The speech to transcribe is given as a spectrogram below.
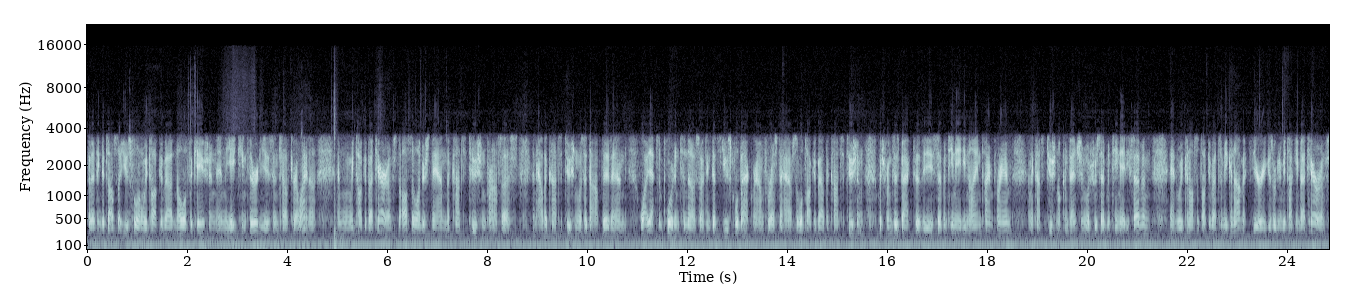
But I think it's also useful when we talk about nullification in the 1830s in South Carolina, and when we talk about tariffs, to also understand the Constitution process and how the Constitution was adopted and why that's important to know. So I think that's useful background for us to have. So we'll talk about the Constitution, which brings us back to the 1789 timeframe, and the Constitutional Convention, which was 1787, and we can also talk about some economic theory because we're going to be talking about tariffs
